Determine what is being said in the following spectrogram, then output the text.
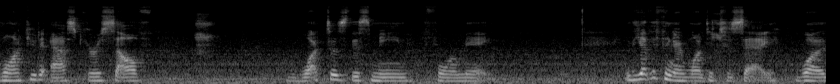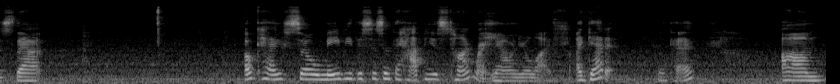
want you to ask yourself, what does this mean for me? The other thing I wanted to say was that, okay, so maybe this isn't the happiest time right now in your life. I get it, okay? Um,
